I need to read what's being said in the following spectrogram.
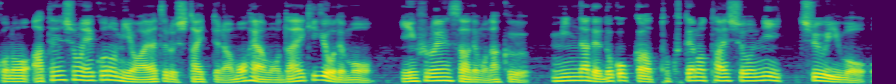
このアテンションエコノミーを操る主体っていうのはもはやもう大企業でも、インフルエンサーでもなく、みんなでどこか特定の対象に注意を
